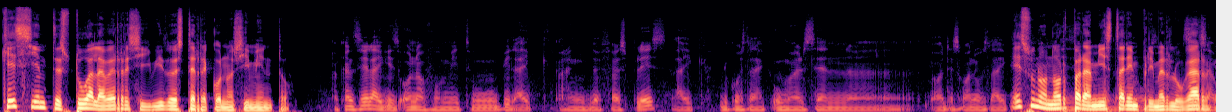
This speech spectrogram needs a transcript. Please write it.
¿qué sientes tú al haber recibido este reconocimiento? Es un honor para mí estar en primer lugar,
